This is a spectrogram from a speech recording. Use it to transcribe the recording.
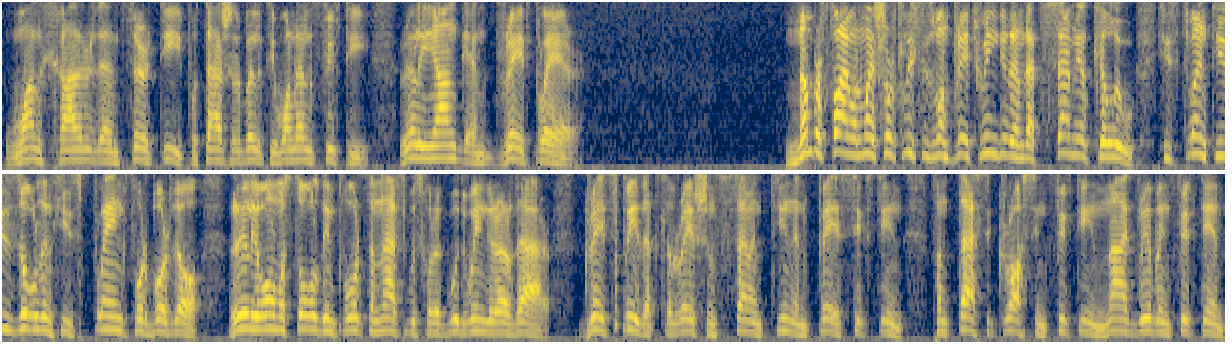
130 potential ability 150 really young and great player Number 5 on my short list is one great winger and that's Samuel Kalu. He's 20 years old and he's playing for Bordeaux. Really almost all the important attributes for a good winger are there. Great speed, acceleration 17 and pace 16. Fantastic crossing 15, nice dribbling 15,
